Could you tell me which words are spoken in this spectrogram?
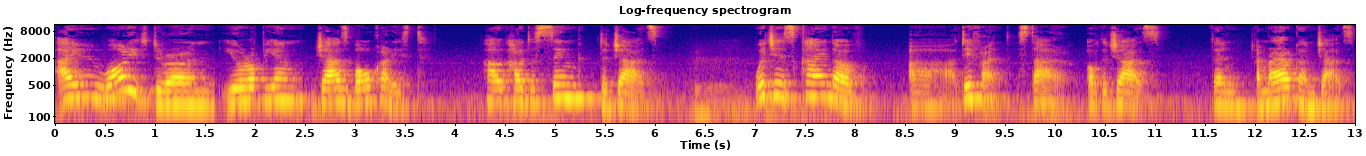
I wanted to learn European jazz vocalist, how, how to sing the jazz, which is kind of a different style of the jazz than American jazz.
